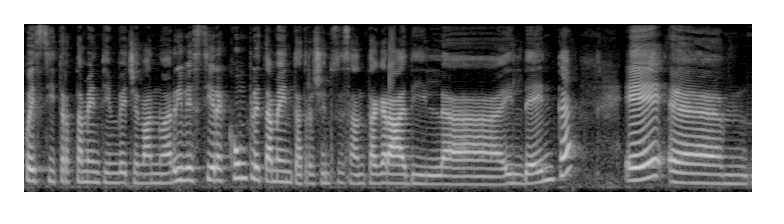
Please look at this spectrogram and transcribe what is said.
questi trattamenti invece vanno a rivestire completamente a 360 gradi il, il dente e ehm,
